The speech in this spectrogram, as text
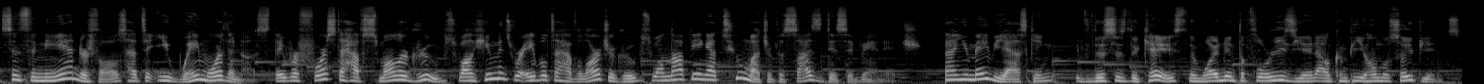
Since the Neanderthals had to eat way more than us, they were forced to have smaller groups while humans were able to have larger groups while not being at too much of a size disadvantage. Now you may be asking, if this is the case, then why didn't the Floresian outcompete Homo sapiens?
